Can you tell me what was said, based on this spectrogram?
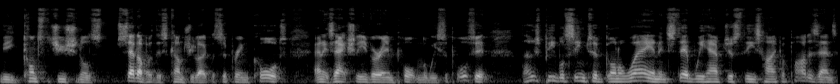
the constitutional setup of this country, like the Supreme Court, and it's actually very important that we support it. Those people seem to have gone away, and instead we have just these hyper partisans.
